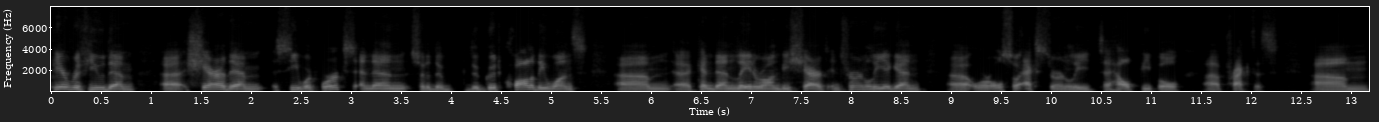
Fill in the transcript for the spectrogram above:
peer review them, uh, share them, see what works, and then sort of the, the good quality ones um, uh, can then later on be shared internally again or also externally to help people practice. Um,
